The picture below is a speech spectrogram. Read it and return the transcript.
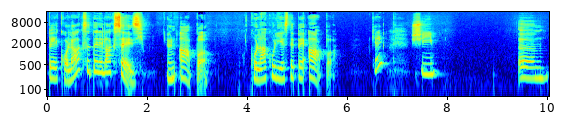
pe colac să te relaxezi în apă. Colacul este pe apă. Ok? Și um,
